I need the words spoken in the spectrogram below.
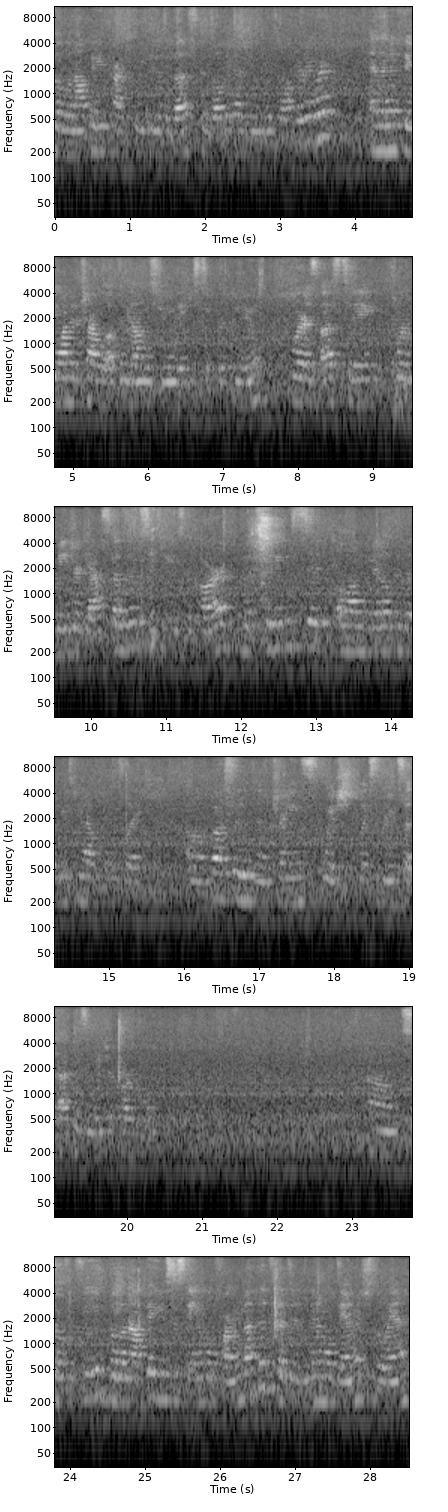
the Lenape practically did it the best because all they had to do was walk everywhere. And then if they wanted to travel up and down the stream, they just took their canoe. Whereas us today, we're major gas guzzlers since we use the car. But cities sit along the middle because at least we have things like um, buses and trains, which, like Sabrina said, act as a major carpool. Um, so for food, the Lenape used sustainable farming methods that did minimal damage to the land,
